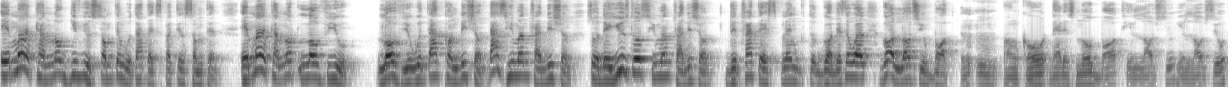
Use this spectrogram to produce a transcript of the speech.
A man cannot give you something without expecting something. A man cannot love you love you without condition. That's human tradition. So they use those human tradition. They try to explain to God. They say, well, God loves you, but uncle, there is no but. He loves you. He loves you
